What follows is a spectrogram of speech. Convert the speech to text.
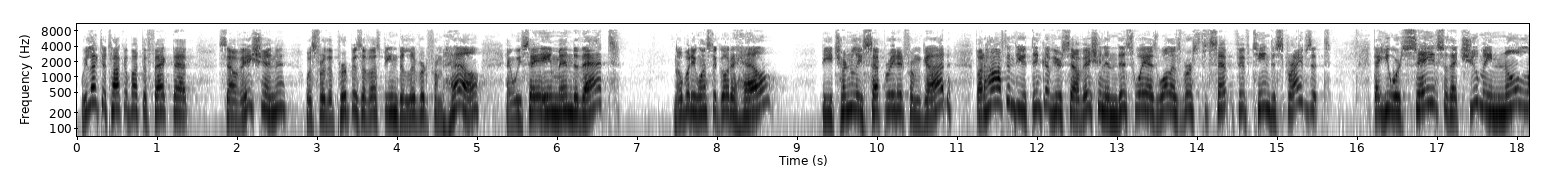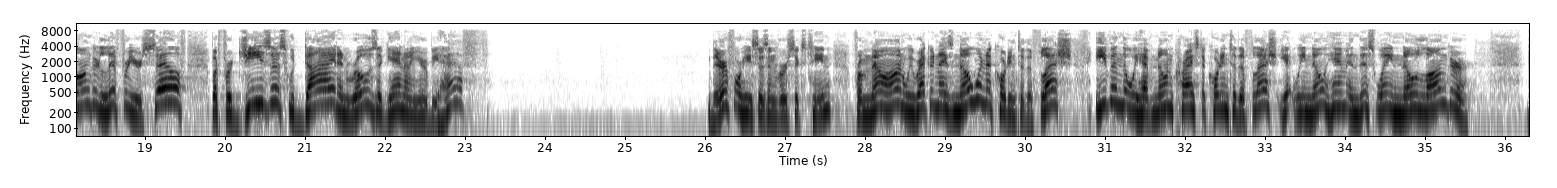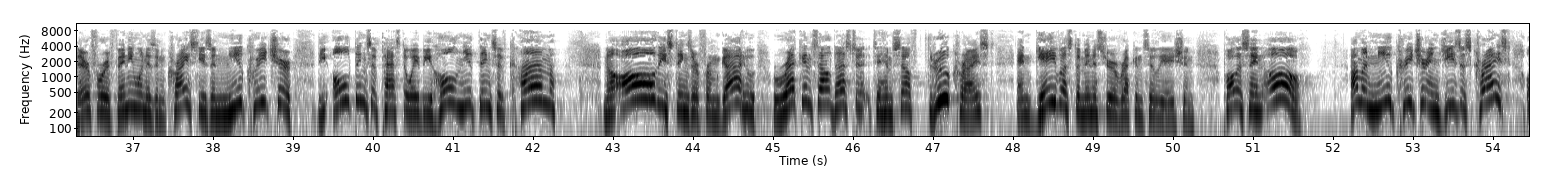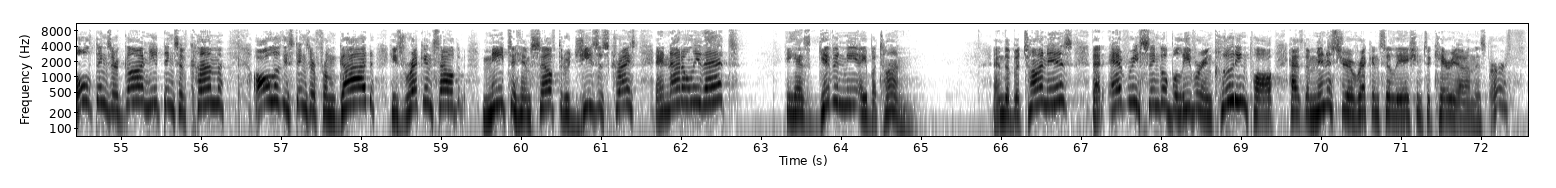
We like to talk about the fact that salvation was for the purpose of us being delivered from hell, and we say amen to that. Nobody wants to go to hell, be eternally separated from God. But how often do you think of your salvation in this way as well as verse 15 describes it? That you were saved so that you may no longer live for yourself, but for Jesus who died and rose again on your behalf. Therefore, he says in verse 16, from now on we recognize no one according to the flesh, even though we have known Christ according to the flesh, yet we know him in this way no longer. Therefore, if anyone is in Christ, he is a new creature. The old things have passed away. Behold, new things have come. Now all these things are from God who reconciled us to, to himself through Christ and gave us the ministry of reconciliation. Paul is saying, oh, I'm a new creature in Jesus Christ. Old things are gone, new things have come. All of these things are from God. He's reconciled me to himself through Jesus Christ. And not only that, he has given me a baton. And the baton is that every single believer, including Paul, has the ministry of reconciliation to carry out on this earth.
